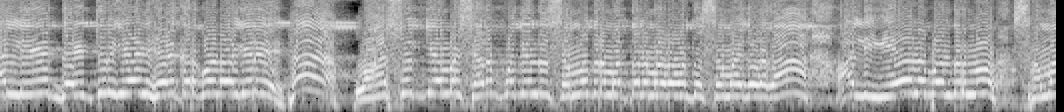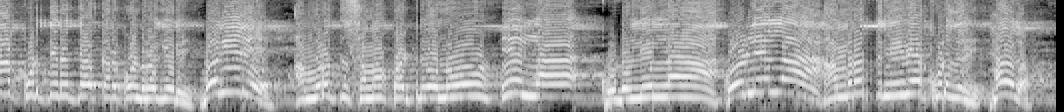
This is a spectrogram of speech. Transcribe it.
ಅಲ್ಲಿ ದೈತ್ರಿಗೆ ಏನ್ ಹೇಳಿ ಕರ್ಕೊಂಡು ಹೋಗಿರಿ? ಹಾ. ವಾಸುಕಿ ಎಂಬ ಶರಪದಿಂದ ಸಮುದ್ರ ಮತನ ಮಾಡುವಂತ ಸಮಯದೊಳಗ ಅಲ್ಲಿ ಏನು ಬಂದ್ರು ಸಮ ಕೊಡ್ತಿರುತ್ತೆ ಕರ್ಕೊಂಡು ಹೋಗಿರಿ. ಹೋಗಿರಿ. ಅಮೃತ ಸಮ ಕೊಟ್ರೇನು? ಇಲ್ಲ. ಕುಡಲಿಲ್ಲ. ಕೊಡ್ಲಿಲ್ಲ. ಅಮೃತ ನೀವೇ ಕುಡಿದ್ರಿ. ಹೌದು.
